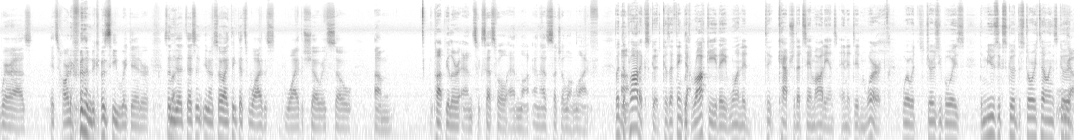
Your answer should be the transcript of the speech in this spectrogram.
Whereas it's harder for them to go see Wicked or something Right. that doesn't, you know, so I think that's why this why the show is so um, popular and successful and long, and has such a long life. But the Um, product's good because I think with yeah. Rocky they wanted to capture that same audience and it didn't work. Where with Jersey Boys, the music's good, the storytelling's good. Yeah.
